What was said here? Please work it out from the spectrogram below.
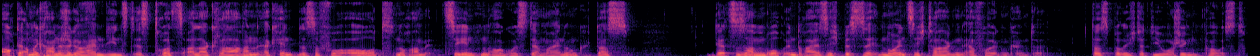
Auch der amerikanische Geheimdienst ist trotz aller klaren Erkenntnisse vor Ort noch am 10. August der Meinung, dass der Zusammenbruch in 30 bis 90 Tagen erfolgen könnte. Das berichtet die Washington Post.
